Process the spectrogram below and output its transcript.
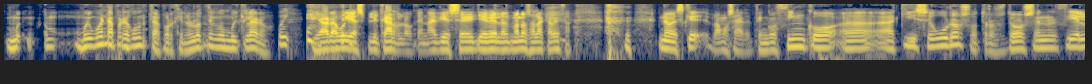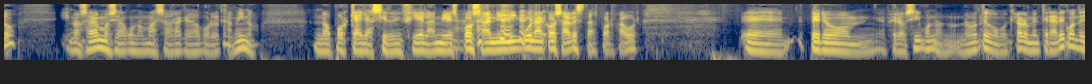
muy, buena pregunta, porque no lo tengo muy claro. Y ahora voy a explicarlo, que nadie se lleve las manos a la cabeza. no, es que, vamos a ver, tengo cinco ah, aquí seguros, otros dos en el cielo, y no sabemos si alguno más habrá quedado por el camino no porque haya sido infiel a mi esposa ni ninguna cosa de estas, por favor. Eh, pero, pero sí, bueno, no, lo tengo muy claro. Me enteraré cuando,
